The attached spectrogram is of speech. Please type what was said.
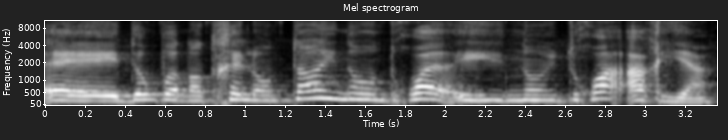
Et donc, pendant très longtemps, ils n'ont, droit, ils n'ont eu droit à rien.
